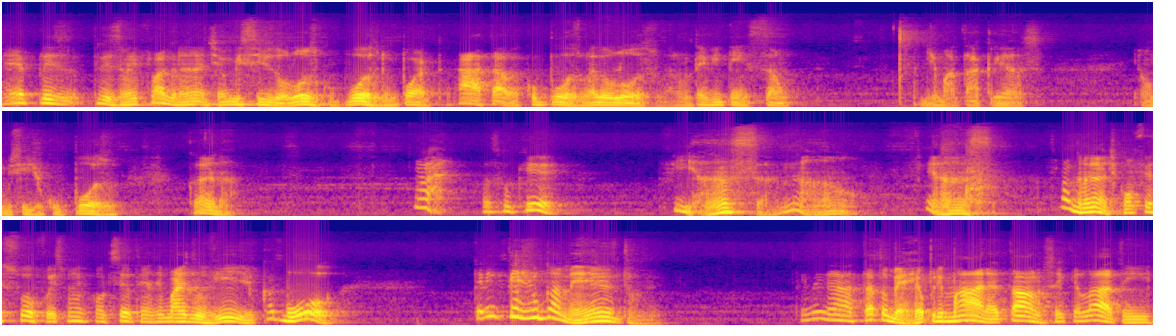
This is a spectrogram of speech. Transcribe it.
É prisão em flagrante, é homicídio doloso, culposo, não importa. Ah, tá, é culposo, não é doloso. Ela não teve intenção de matar a criança. É homicídio culposo. Cana. Fazer o quê? Fiança? Não. Fiança. Flagrante, confessou, foi isso que aconteceu, tem as imagens do vídeo, acabou. Tem que ter julgamento. Tem que, tá tudo bem, réu primária, tal, não sei o que lá, tem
